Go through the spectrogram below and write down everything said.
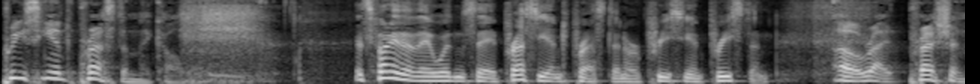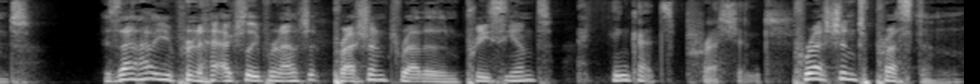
Prescient Preston, they call it. It's funny that they wouldn't say prescient Preston or prescient Preston. Oh, right, prescient. Is that how you actually pronounce it? Prescient rather than prescient. I think that's prescient. Prescient Preston.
